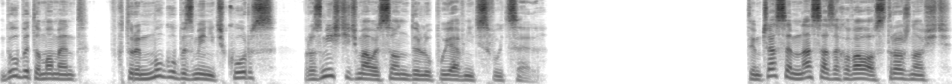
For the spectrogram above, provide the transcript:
byłby to moment, w którym mógłby zmienić kurs, rozmieścić małe sondy lub ujawnić swój cel. Tymczasem NASA zachowała ostrożność,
